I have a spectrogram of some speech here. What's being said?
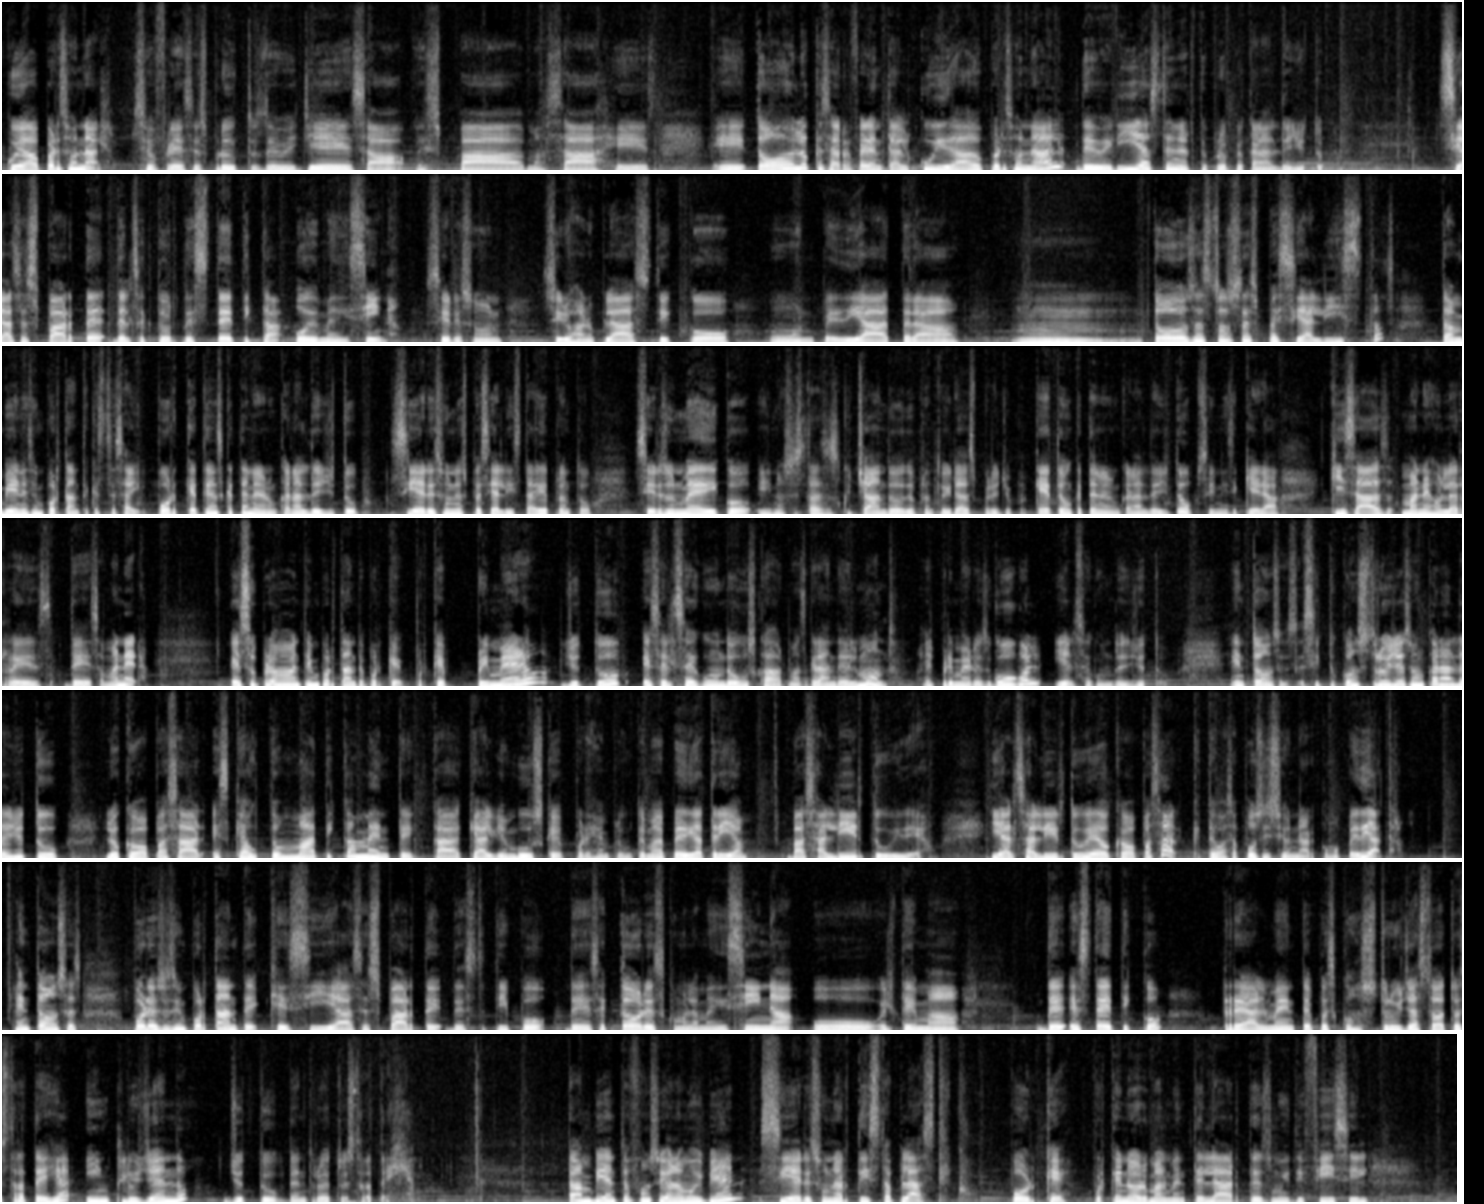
Cuidado personal, si ofreces productos de belleza, spa, masajes, eh, todo lo que sea referente al cuidado personal, deberías tener tu propio canal de YouTube. Si haces parte del sector de estética o de medicina, si eres un cirujano plástico, un pediatra, mm, todos estos especialistas también es importante que estés ahí. ¿Por qué tienes que tener un canal de YouTube? Si eres un especialista y de pronto, si eres un médico y nos estás escuchando, de pronto dirás, pero yo, ¿por qué tengo que tener un canal de YouTube? Si ni siquiera quizás manejo las redes de esa manera. Es supremamente importante ¿por qué? porque primero YouTube es el segundo buscador más grande del mundo. El primero es Google y el segundo es YouTube. Entonces, si tú construyes un canal de YouTube, lo que va a pasar es que automáticamente cada que alguien busque, por ejemplo, un tema de pediatría, va a salir tu video. Y al salir tu video, ¿qué va a pasar? Que te vas a posicionar como pediatra. Entonces, por eso es importante que si haces parte de este tipo de sectores como la medicina o el tema de estético, realmente pues construyas toda tu estrategia incluyendo YouTube dentro de tu estrategia. También te funciona muy bien si eres un artista plástico. ¿Por qué? Porque normalmente el arte es muy difícil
